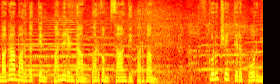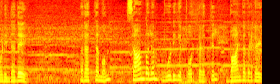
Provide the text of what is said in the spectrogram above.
மகாபாரதத்தின் பன்னிரண்டாம் பர்வம் சாந்தி பர்வம். குருக்ஷேத்திர போர் முடிந்தது. இரத்தமும் சாம்பலும் மூடிய போர்க்களத்தில் பாண்டவர்கள்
